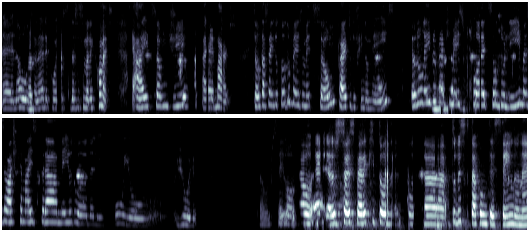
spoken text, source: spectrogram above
É, na outra, né? Depois dessa semana que começa. A edição de é, março. Então tá saindo todo mês uma edição, perto do fim do mês. Eu não lembro para que mês ficou a edição do Li, mas eu acho que é mais para meio do ano ali, junho, julho. Então, sei logo. Então, é, eu só espero que toda, toda, tudo isso que está acontecendo, né,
